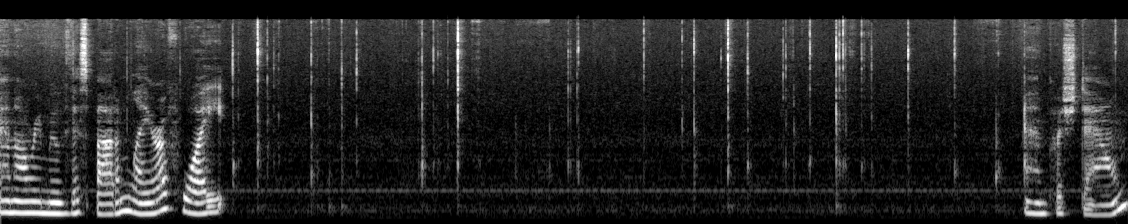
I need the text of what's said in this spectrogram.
And I'll remove this bottom layer of white and push down.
